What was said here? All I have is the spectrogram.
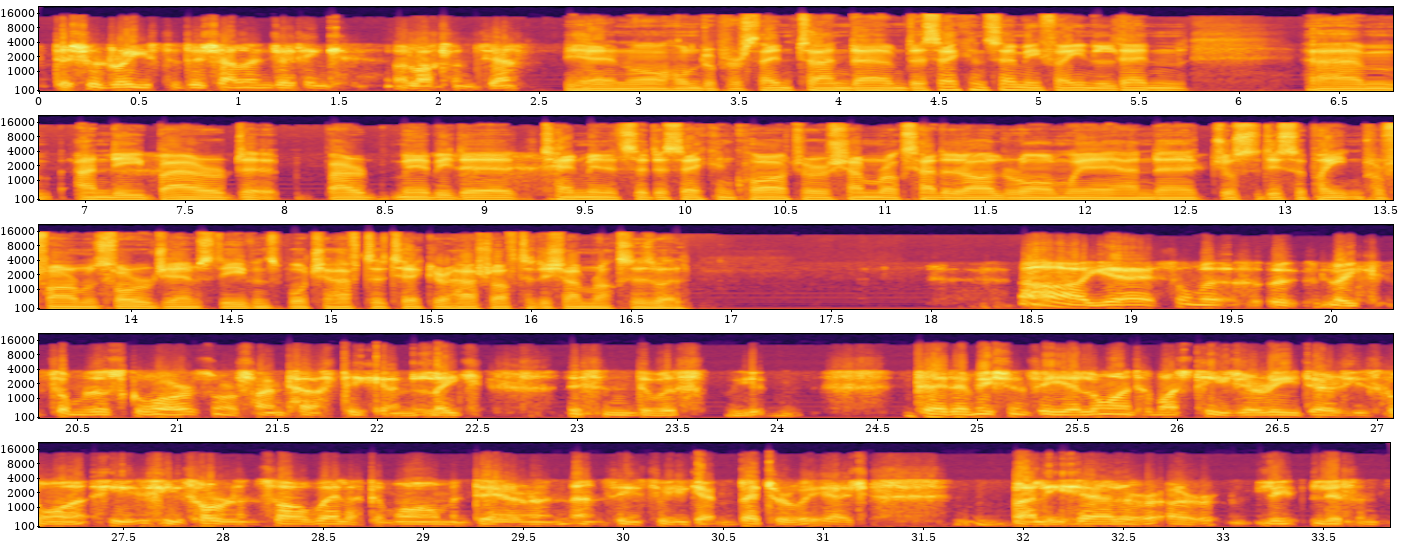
they should rise to the challenge. I think, Loughlin's, yeah. Yeah, no, hundred percent. And um, the second semi-final then um, Andy barred, uh, barred maybe the 10 minutes of the second quarter. Shamrocks had it all their own way and uh, just a disappointing performance for James Stephens. but you have to take your hat off to the Shamrocks as well. Oh yeah, some of like some of the scores were fantastic, and like, listen, there was paid admission fee alone to watch TJ Reid there. He's going, he, he's hurling so well at the moment there, and, and seems to be getting better with age. Ballyhale or, or listen,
